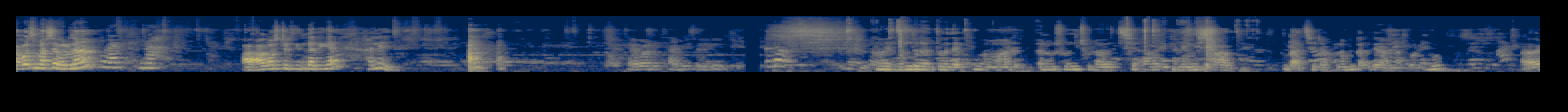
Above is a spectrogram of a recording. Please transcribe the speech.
আগস্ট মাসে হল না? আগস্টের তিন তারিখে? খালি? হাই বন্ধুরা তো দেখো আমার রসুন চুলা হচ্ছে আর এখানে আমি শাক। বাছে রাখলাম কালকে রান্না করব। আর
